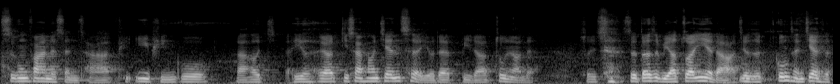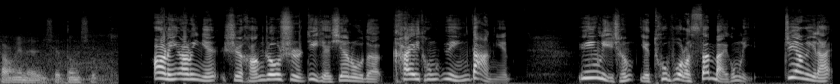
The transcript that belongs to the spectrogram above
施工方案的审查、预评估，然后还有还要第三方监测，有的比较重要的，所以 这这都是比较专业的啊，就是工程建设方面的一些东西。二零二零年是杭州市地铁线路的开通运营大年，运营里程也突破了三百公里，这样一来。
